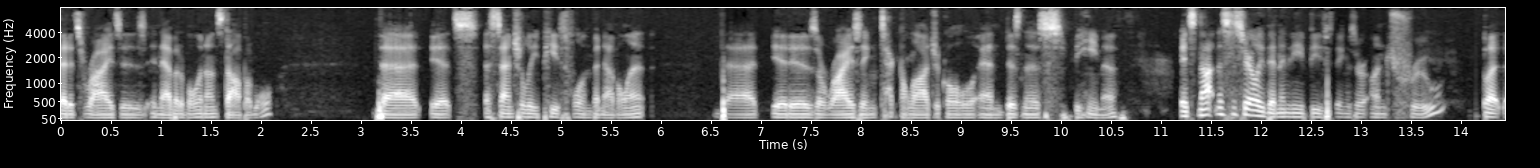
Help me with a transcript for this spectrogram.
that its rise is inevitable and unstoppable, that it's essentially peaceful and benevolent, that it is a rising technological and business behemoth it's not necessarily that any of these things are untrue, but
